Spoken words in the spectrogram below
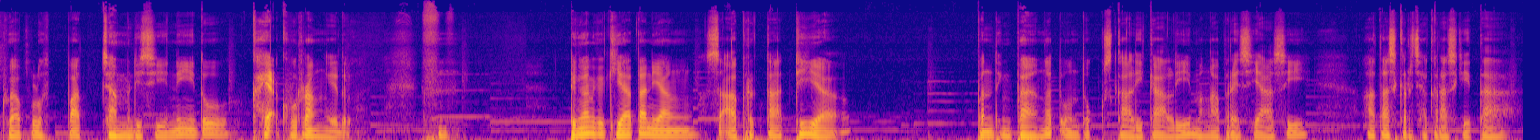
24 jam di sini itu kayak kurang gitu dengan kegiatan yang seabrek tadi ya penting banget untuk sekali-kali mengapresiasi atas kerja keras kita.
